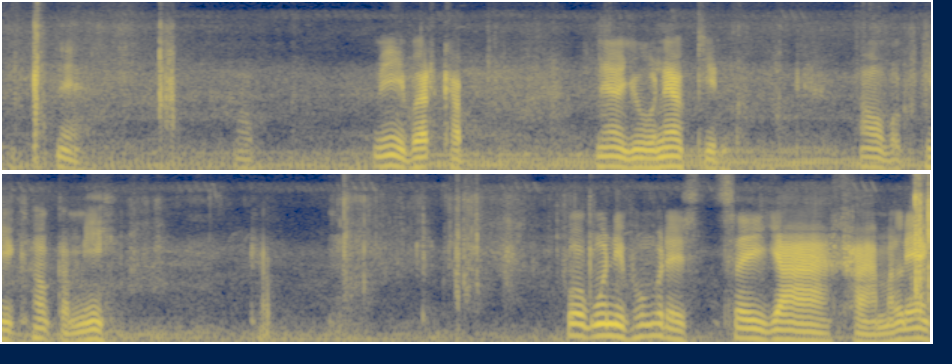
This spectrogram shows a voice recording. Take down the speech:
ำเนี่ยมีเบิดครับแนวอยู่แนวกินเฮาบักพริกเฮากับมีครับ พวกมันนี่ผมบ่ได้ใส่ยาขาแมลง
